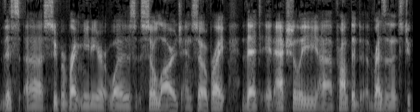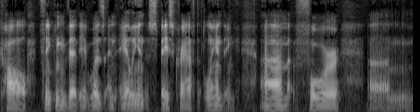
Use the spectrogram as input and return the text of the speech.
This uh, super bright meteor was so large and so bright that it actually uh, prompted residents to call thinking that it was an alien spacecraft landing um, for. Um,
